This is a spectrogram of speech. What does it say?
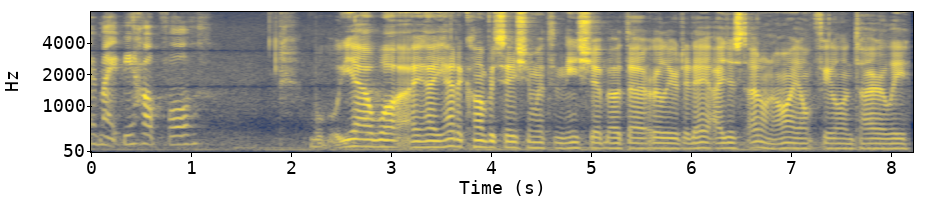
it might be helpful. Well, yeah, well, I, I had a conversation with Anisha about that earlier today. I just, I don't know. I don't feel entirely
